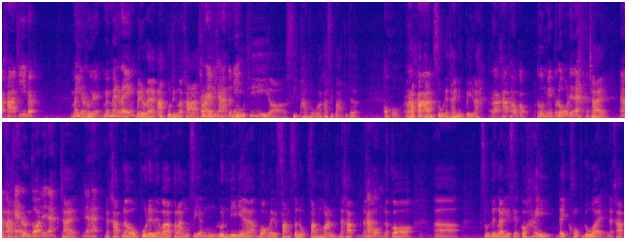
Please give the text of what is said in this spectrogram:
ราคาที่แบบไม่เรือไม่ไม่แรง ๆ ไม่แรงอะพูดถึงราคาเท่าไหร่พี่ช้างตัวอนี้ยู่ที่เอ่อ4,690 บาทพี่เตอร์ โอ้โหรัราบประคากันสูตรในไทย1ปีนะ ราคาเท่ากับรุ่นไม่โปรเลยนะ ใช่อะนะคมารับแทนรุ่นก่อนเลยนะ ใช่นะฮะนะครับแล้วพูดได้เลยว่าพลังเสียงรุ่นนี้เนี่ยบอกเลยฟังสนุกฟังมันนะครับนะฮะครับผมแล้วก็เอ่อส่วนเรื่องรายละเอียดเสียงก็ให้ได้ครบด้วยนะครับ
